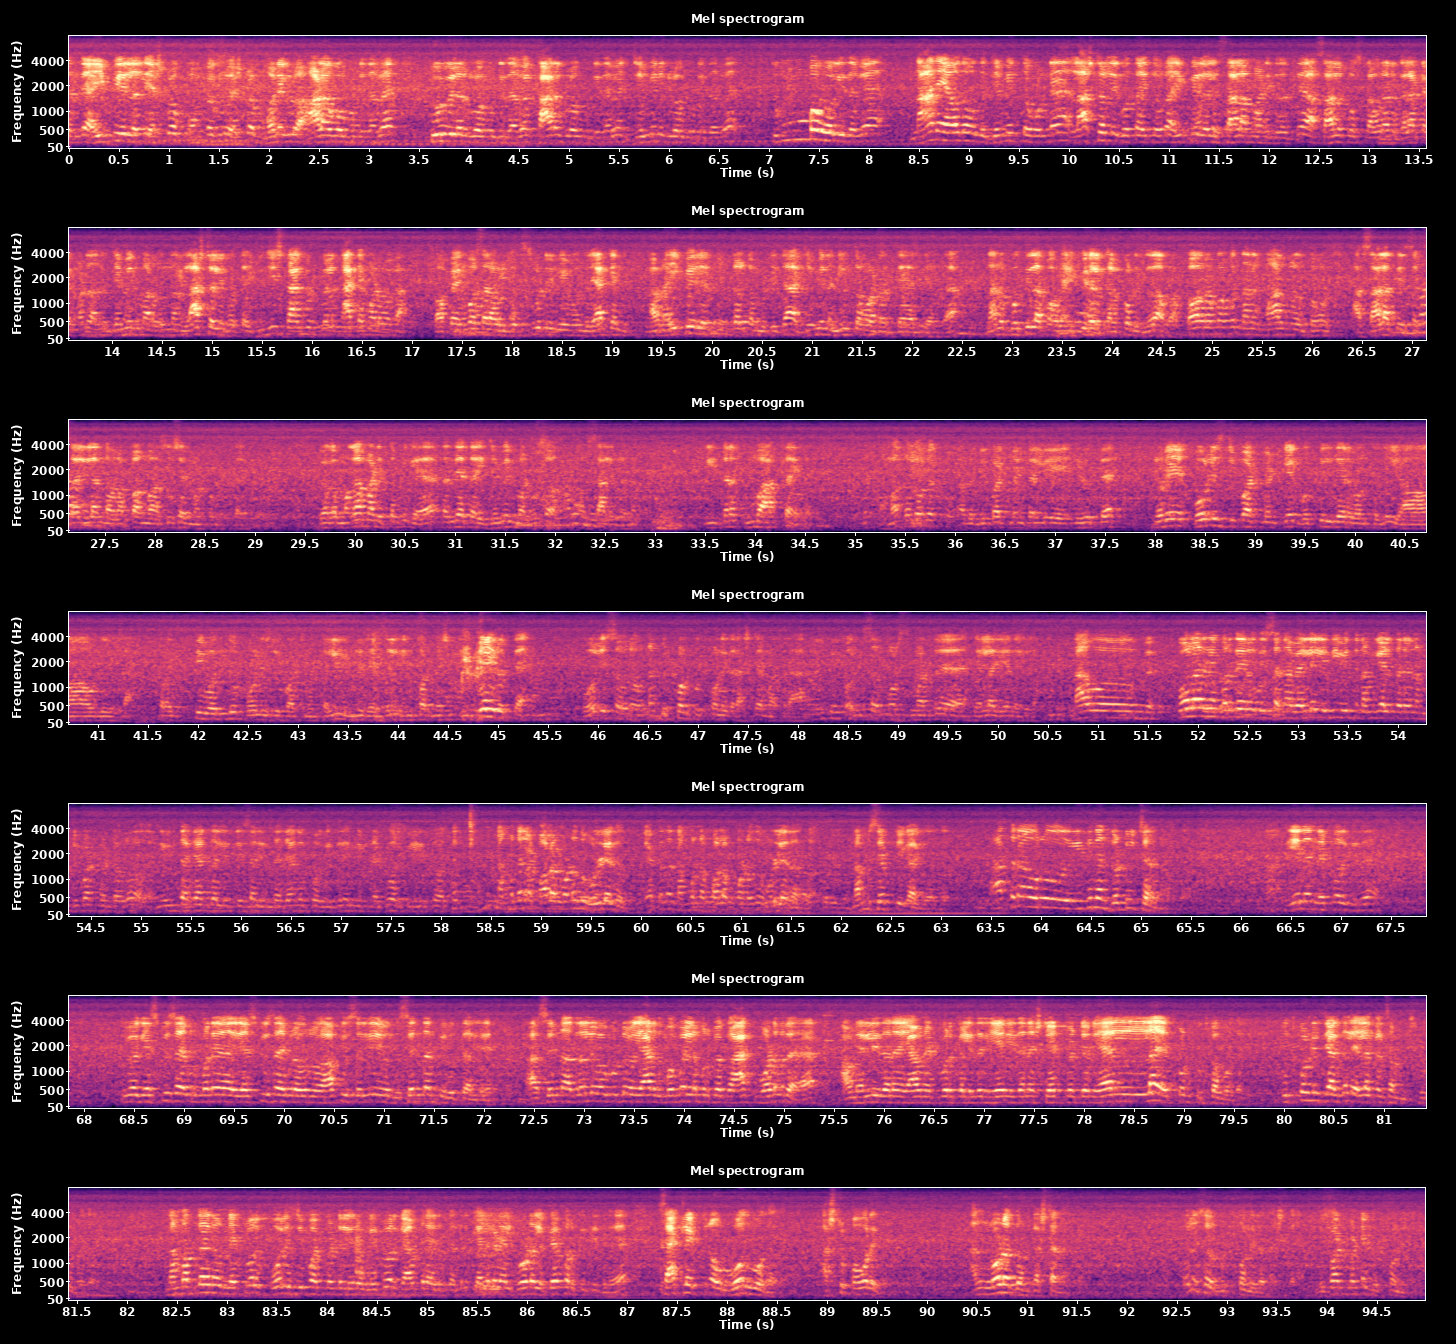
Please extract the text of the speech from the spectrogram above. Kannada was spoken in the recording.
ದಂಧೆ ಐ ಪಿ ಎಲ್ ಅಲ್ಲಿ ಎಷ್ಟೋ ಕೊಂಪೆಗಳು ಎಷ್ಟೋ ಮನೆಗಳು ಹಾಳಾಗೋಗ್ಬಿಟ್ಟಿದ್ದಾವೆ ಟೂ ವೀಲರ್ಗಳು ಹೋಗ್ಬಿಟ್ಟಿದ್ದಾವೆ ಕಾರ್ಗಳು ಹೋಗ್ಬಿಟ್ಟಿದ್ದಾವೆ, ಜಮೀನುಗಳು ಹೋಗ್ಬಿಟ್ಟಿದ್ದಾವೆ, ತುಂಬ ಹೋಗಿದ್ದಾವೆ. ನಾನೇ ಯಾವುದೋ ಒಂದು ಜಮೀನು ತೊಗೊಂಡೆ ಲಾಸ್ಟಲ್ಲಿ ಗೊತ್ತಾಯ್ತು ಅವರು ಐ ಪಿ ಎಲ್ ಅಲ್ಲಿ ಸಾಲ ಮಾಡಿದ್ರಂತೆ, ಆ ಸಾಲಕ್ಕೋಸ್ಕರ ಅವರನ್ನು ಗಲಾಟೆ ಮಾಡೋದು ಅದಕ್ಕೆ ಜಮೀನು ಮಾಡೋದು ನಾನು ಲಾಸ್ಟಲ್ಲಿ ಗೊತ್ತಾಯ್ತು. ರಿಜಿಸ್ಟರ್ ಆಗ್ಬಿಟ್ಮೇಲೆ ಖಾತೆ ಮಾಡುವಾಗ, ಪಾಪ ಎಂಬೋ ಸರ್ ಅವ್ರು ಗೊತ್ತಿಸ್ಬಿಟ್ರಿ ನೀವು ಒಂದು ಯಾಕೆ ಅವ್ನು ಐ ಪಿ ಎಲ್ ದುಡ್ಡು ಕಳ್ಕೊಂಡ್ಬಿಟ್ಟಿದ್ದ ಆ ಜಮೀನು ನೀವು ತೊಗೊಂಡ್ರಂತೆ ಅಂತ ಅಂತ ನನಗೆ ಗೊತ್ತಿಲ್ಲಪ್ಪ ಅವ್ರು ಐ ಪಿ ಎಲ್ ಕಳ್ಕೊಂಡಿದ್ದು. ಅವ್ರ ಅಪ್ಪ ಅವ್ರ ಅಮ್ಮ ಬಂದು ನನಗೆ ಮಾಡಿದ್ರು ತೊಗೊಂಡು, ಆ ಸಾಲ ತೀರ್ಸಕ್ಕೆ ಇಲ್ಲ ಅಂತ ಅವ್ರ ಅಪ್ಪ ಅಮ್ಮ ಸೂಸೈಡ್ ಮಾಡ್ಕೊಂಡು ಇದ್ರು. ಇವಾಗ ಮಗ ಮಾಡಿದ ತಪ್ಪಿಗೆ ತಂದೆ ತಾಯಿ ಜಮೀನು ಮಾಡಿಬಿಟ್ಟು ಅವ್ರ ಸಾಲಗಳನ್ನು ಈ ಥರ ತುಂಬ ಆಗ್ತಾ ಇದೆ. ಕ್ರಮ ತಗೋಬೇಕು. ಅದು ಡಿಪಾರ್ಟ್ಮೆಂಟಲ್ಲಿ ಇರುತ್ತೆ. ನೋಡಿ ಪೊಲೀಸ್ ಡಿಪಾರ್ಟ್ಮೆಂಟ್ಗೆ ಗೊತ್ತಿಲ್ಲದೆ ಇರುವಂಥದ್ದು ಯಾವುದೂ ಇಲ್ಲ. ಪ್ರತಿಯೊಂದು ಪೊಲೀಸ್ ಡಿಪಾರ್ಟ್ಮೆಂಟಲ್ಲಿ ಇಂಟೆಲಿಜೆನ್ಸಲ್ಲಿ ಇನ್ಫಾರ್ಮೇಷನ್ ಇದ್ದೇ ಇರುತ್ತೆ. ಪೊಲೀಸ್ ಅವರವನ್ನ ಬಿಟ್ಕೊಂಡು ಕೂತ್ಕೊಂಡಿದ್ದಾರೆ ಅಷ್ಟೇ ಮಾತ್ರ. ಪೊಲೀಸ್ ಅವ್ರು ಮೋಸ ಮಾಡಿದ್ರೆ ಎಲ್ಲ ಏನಿಲ್ಲ. ನಾವು ಕೋಲಾರಿಗೆ ಬರದೇ ಇರೋ ದಿವಸ ನಾವು ಎಲ್ಲೆಲ್ಲಿ ನೀವು ಅಂತ ನಮ್ಗೆ ಹೇಳ್ತಾರೆ ನಮ್ಮ ಡಿಪಾರ್ಟ್ಮೆಂಟ್ ಅವರು, ನೀವು ಇಂಥ ಜಾಗದಲ್ಲಿ ಇದ್ರಿ ಸರ್, ಇಂಥ ಜಾಗಕ್ಕೆ ಹೋಗಿದ್ರಿ ನಿಮ್ಮ ನೆಟ್ವರ್ಕ್ ಇತ್ತು ಅಂತ ನಮ್ಮನ್ನೆಲ್ಲ ಫಾಲೋ ಮಾಡೋದು ಒಳ್ಳೇದು ಯಾಕಂದರೆ ನಮ್ಮನ್ನು ಫಾಲೋ ಮಾಡೋದು ಒಳ್ಳೇದದು. ನಮ್ಮ ಸೇಫ್ಟಿಗಾಗಿ ಅದು. ಆ ಥರ ಅವರು ಇದನ್ನ ದೊಡ್ಡ ವಿಚಾರ ಏನೇನು ನೆಟ್ವರ್ಕ್ ಇದೆ? ಇವಾಗ ಎಸ್ ಪಿ ಸಾಹೇಬ್ರ ಮನೆ, ಎಸ್ ಪಿ ಸಾಹೇಬ್ರ ಅವರು ಆಫೀಸಲ್ಲಿ ಒಂದು ಸೆನ್ ಅಂತ ಇರುತ್ತೆ ಅಲ್ಲಿ. ಆ ಸೆನ್ ಅದರಲ್ಲಿ ಹೋಗ್ಬಿಟ್ಟು ಯಾರ್ದು ಮೊಬೈಲ್ ನಂಬರ್ ಬೇಕು ಹಾಕಿ ಹೊಡೆದ್ರೆ ಅವ್ನು ಎಲ್ಲಿದ್ದಾನೆ, ಯಾವ ನೆಟ್ವರ್ಕಲ್ಲಿ ಇದ್ದಾನೆ, ಏನಿದ್ದಾನೆ ಸ್ಟೇಟ್ಮೆಂಟ್ ಏನು, ಎಲ್ಲ ಎತ್ಕೊಂಡು ಕುತ್ಕೋಬೋದು ಅಲ್ಲಿ. ಕುತ್ಕೊಂಡಿದ್ದ ಜಾಗದಲ್ಲಿ ಎಲ್ಲ ಕೆಲಸ ಮುಗಿಸ್ಬಿಡ್ಬೋದು ನಮ್ಮ ಹತ್ರ ಇರೋ ನೆಟ್ವರ್ಕ್ ಪೊಲೀಸ್ ಡಿಪಾರ್ಟ್ಮೆಂಟಲ್ಲಿ ಇರೋ ನೆಟ್ವರ್ಕ್ ಯಾವ ಥರ ಇರುತ್ತೆ ಅಂದರೆ ಕೆಳಗಡೆ ಅಲ್ಲಿ ರೋಡಲ್ಲಿ ಪೇಪರ್ ಕಿತ್ತಿದ್ರೆ ಸ್ಯಾಟ್ಲೈಟ್ ಅವ್ರು ಓದ್ಬೋದು ಅದು ಅಷ್ಟು ಪವರ್ ಇದೆ. ಹಂಗೆ ನೋಡೋದು ದೊಡ್ಡ ಕಷ್ಟ ನನಗೆ ಪೊಲೀಸವ್ರು ಬಿಟ್ಕೊಂಡಿರೋದು ಅಷ್ಟೇ. ಡಿಪಾರ್ಟ್ಮೆಂಟೇ ಬಿಟ್ಕೊಂಡಿರೋದು.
